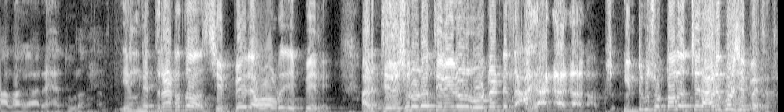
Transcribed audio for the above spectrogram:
అలాగ ఆరేహ దూరంతా. వీళ్ళు నిద్రటదో చెప్పేది ఎవడో చెప్పేది. అది తెలిసినోడో తెలియనోడు రోడ్డు అంటే ఇంటికి చుట్టాలు వచ్చేది ఆడికి కూడా చెప్పేస్తుంది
